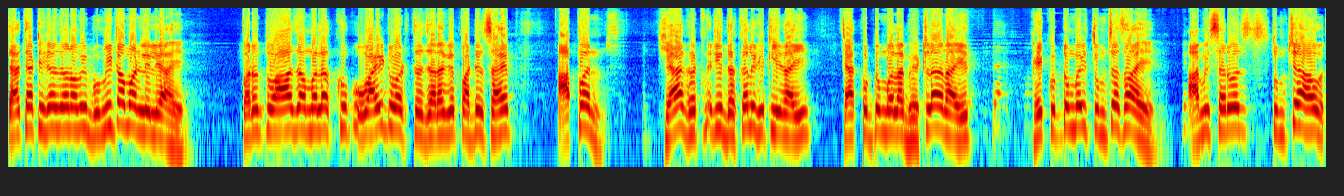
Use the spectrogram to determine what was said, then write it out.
त्या त्या ठिकाणी जाऊन आम्ही भूमिका मांडलेली आहे. परंतु आज आम्हाला खूप वाईट वाटतं जरांगे पाटील साहेब आपण ह्या घटनेची दखल घेतली नाही त्या कुटुंबाला भेटला नाहीत. हे कुटुंबही तुमचंच आहे. आम्ही सर्व तुमचे आहोत.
